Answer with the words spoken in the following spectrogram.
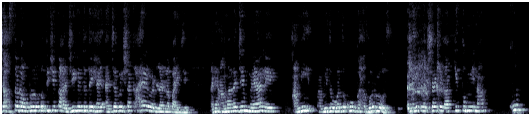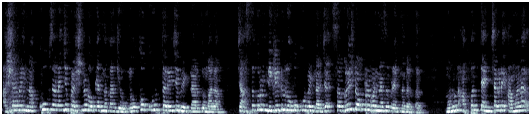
जास्त डॉक्टर लोक तिची काळजी घेत होते ह्या ह्याच्यापेक्षा काय आई वडिलांना पाहिजे? आणि आम्हाला जे मिळाले आम्ही आम्ही दोघं तर खूप घाबरलोच. पण एक लक्षात ठेवा की तुम्ही ना खूप अशा वेळी ना खूप जणांचे प्रश्न डोक्यात नका घेऊ. लोक खूप तऱ्हेचे भेटणार तुम्हाला. जास्त करून निगेटिव्ह लोक खूप भेटणार ज्या सगळेच डॉक्टर बनण्याचा प्रयत्न करतात. म्हणून आपण त्यांच्याकडे आम्हाला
